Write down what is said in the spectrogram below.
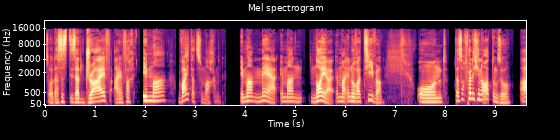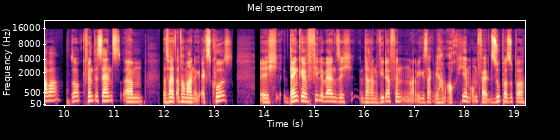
So, das ist dieser Drive, einfach immer weiterzumachen. Immer mehr, immer neuer, immer innovativer. Und das ist auch völlig in Ordnung so. Aber so, Quintessenz, ähm, das war jetzt einfach mal ein Exkurs. Ich denke, viele werden sich daran wiederfinden, weil, wie gesagt, wir haben auch hier im Umfeld super, super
